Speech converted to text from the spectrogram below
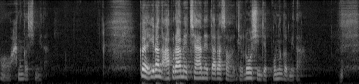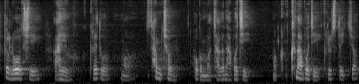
어, 하는 것입니다. 그 이런 아브라함의 제안에 따라서 이제 롯이 이제 보는 겁니다. 그 롯이 아유 그래도 뭐 삼촌 혹은 뭐 작은 아버지 뭐 큰 아버지 그럴 수도 있죠.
